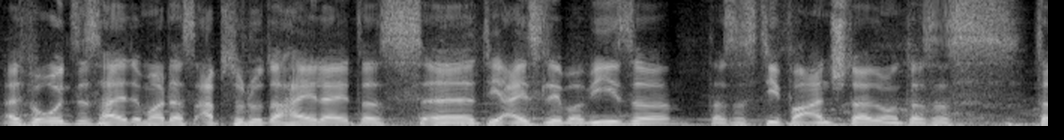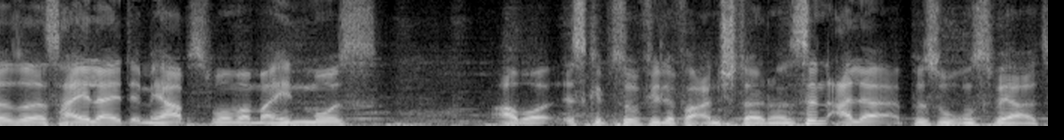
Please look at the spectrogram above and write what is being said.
Also für uns ist halt immer das absolute Highlight das, äh, die Eisleber Wiese. Das ist die Veranstaltung, das ist das, ist das Highlight im Herbst, wo man mal hin muss. Aber es gibt so viele Veranstaltungen. Es sind alle besuchenswert.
